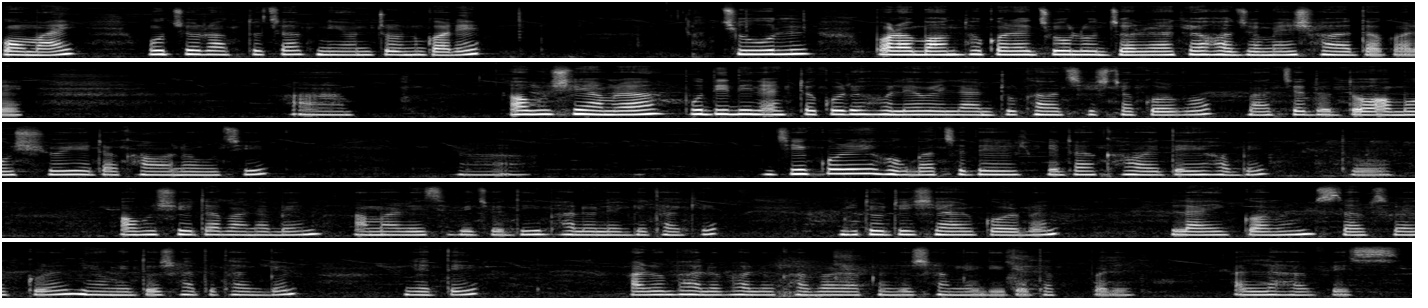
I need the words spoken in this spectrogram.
কমায়। উচ্চ রক্তচাপ নিয়ন্ত্রণ করে। চুল পড়া বন্ধ করে, চুল উজ্জ্বল রাখে, হজমে সহায়তা করে। অবশ্যই আমরা প্রতিদিন একটা করে হলেও এই লাড্ডু খাওয়ার চেষ্টা করব। বাচ্চাদের তো অবশ্যই এটা খাওয়ানো উচিত। যে করেই হোক বাচ্চাদের এটা খাওয়াইতেই হবে। তো অবশ্যই এটা বানাবেন। আমার রেসিপি যদি ভালো লেগে থাকে, ভিডিওটি শেয়ার করবেন। লাইক কমেন্ট সাবস্ক্রাইব করে নিয়মিত সাথে থাকবেন, যাতে আরও ভালো ভালো খাবার আপনাদের সামনে দিতে থাকতে পারি। আল্লাহ হাফিজ।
